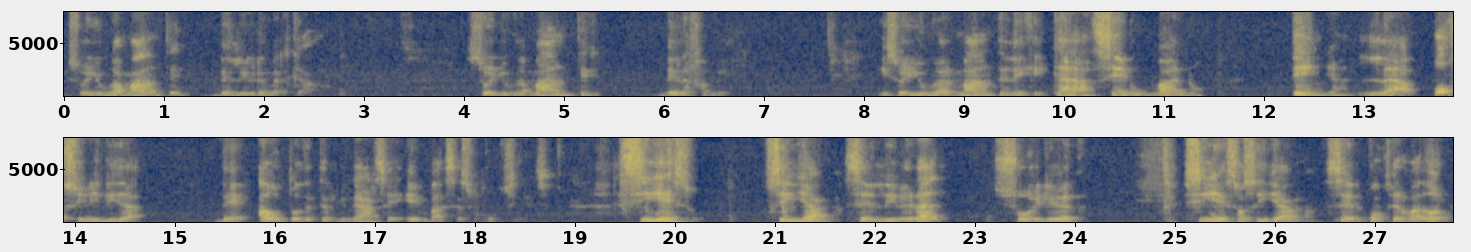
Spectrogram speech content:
Soy un amante del libre mercado. Soy un amante de la familia. Y soy un amante de que cada ser humano tenga la posibilidad de autodeterminarse en base a su conciencia. Si eso se llama ser liberal, soy liberal. Si eso se llama ser conservador,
